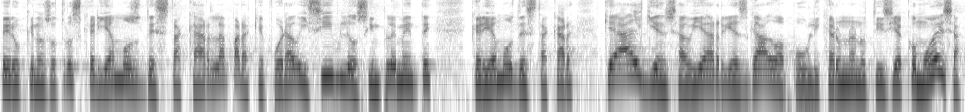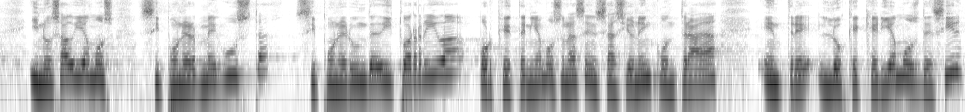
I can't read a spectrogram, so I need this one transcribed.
pero que nosotros queríamos destacarla para que fuera visible o simplemente simplemente queríamos destacar que alguien se había arriesgado a publicar una noticia como esa y no sabíamos si poner me gusta, si poner un dedito arriba, porque teníamos una sensación encontrada entre lo que queríamos decir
